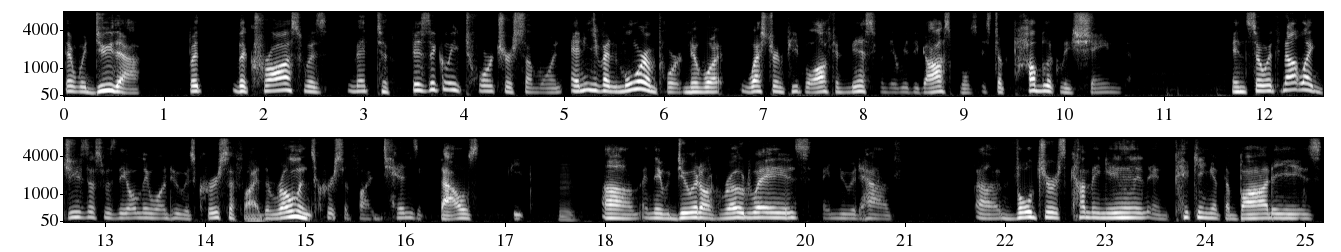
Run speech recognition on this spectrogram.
that would do that. But the cross was meant to physically torture someone. And even more important, and what Western people often miss when they read the Gospels, is to publicly shame them. And so it's not like Jesus was the only one who was crucified. The Romans crucified tens of thousands of people. Hmm. Um, and they would do it on roadways, and you would have uh, vultures coming in and picking at the bodies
